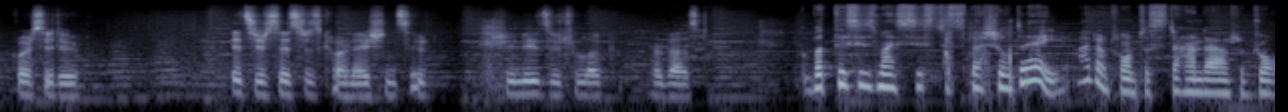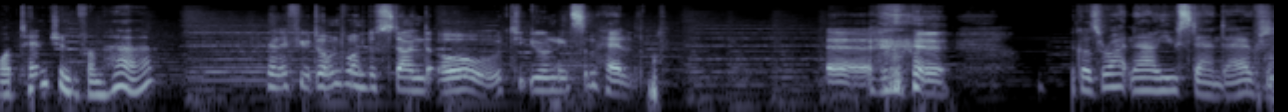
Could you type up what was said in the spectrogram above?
Of course you do. It's your sister's coronation suit. She needs you to look her best. But this is my sister's special day. I don't want to stand out or draw attention from her. And if you don't want to stand out, you'll need some help. Uh, because right now you stand out.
